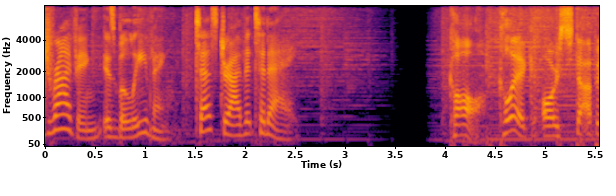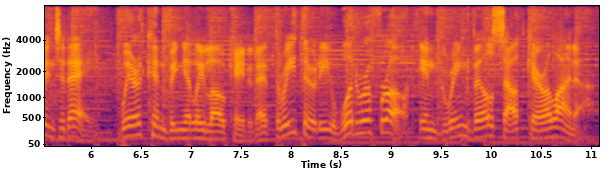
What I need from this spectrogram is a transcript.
Driving is believing. Test drive it today. Call, click, or stop in today. We're conveniently located at 330 Woodruff Road in Greenville, South Carolina.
